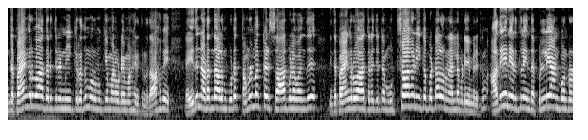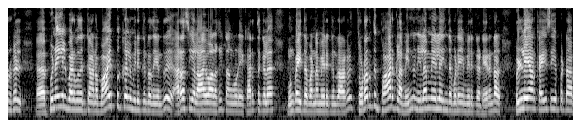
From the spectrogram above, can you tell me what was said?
இந்த பயங்கரவாத தரித்திரம் நீக்கிறதும் ஒரு முக்கியமான விடயமாக இருக்கின்றது. ஆகவே எது நடந்தாலும் கூட தமிழ் மக்கள் சார்பில் வந்து இந்த பயங்கரவாத தடை முற்றாக நீக்கப்பட்டால் ஒரு நல்ல விடயம் இருக்கும். அதே நேரத்தில் இந்த பிள்ளையான் போன்றவர்கள் பிணையில் வருவதற்கான வாய்ப்புகளும் இருக்கின்றது என்று அரசியல் ஆய்வாளர்கள் தங்களுடைய கருத்துக்களை முன்வைத்த வண்ணம் இருக்கின்றார்கள். தொடர்ந்து பார்க்கலாம் என்ன நிலைமையில் இந்த விடயம் இருக்கின்றது. ஏனென்றால் பிள்ளையான் கைது செய்யப்பட்ட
